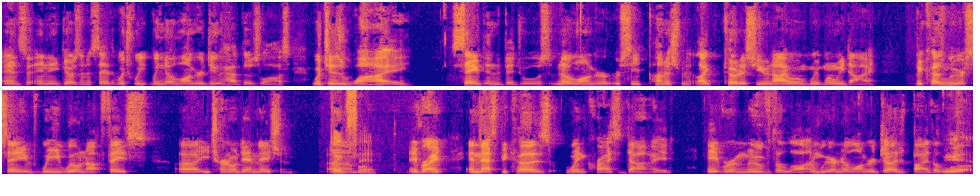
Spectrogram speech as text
And, so, and he goes on to say that, which we, we no longer do have those laws, which is why saved individuals no longer receive punishment. Like Codis, you and I, when we, when we die, because mm. we are saved, we will not face uh, eternal damnation. Thankfully. Um, right? And that's because when Christ died, it removed the law, and we are no longer judged by the law. Yeah.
